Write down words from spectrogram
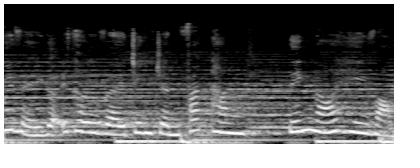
quý vị gửi thư về chương trình phát thanh Tiếng Nói Hy Vọng,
